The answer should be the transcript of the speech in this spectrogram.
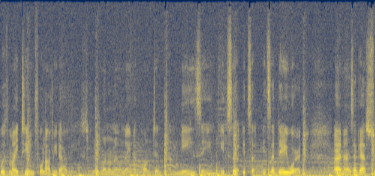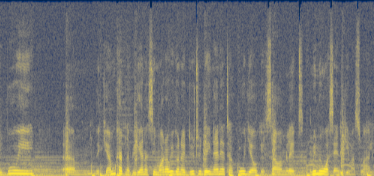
with my team for Lavi Davi. So ndio maana unaona ina content amazing. It's a, it's a, it's a day work. Uh, naanzaga asubuhi um, nikiamka tunapigana simu what are we gonna do today nani atakuja okay sawa mlete mimi huwa siandiki maswali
